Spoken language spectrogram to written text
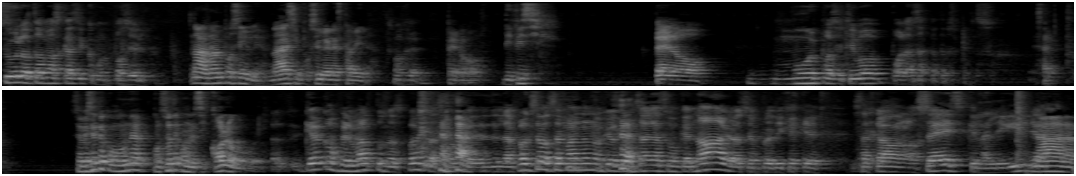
Tú lo tomas casi como imposible. No, no imposible. Nada es imposible en esta vida. Ok. Pero difícil. Pero muy positivo, Puebla saca tres puntos. Exacto. Se me siente como una consulta con el psicólogo, güey. Quiero confirmar tus respuestas, porque la próxima semana no quiero que nos hagas con que no, yo siempre dije que sacaban los seis, que la liguilla. No, no,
